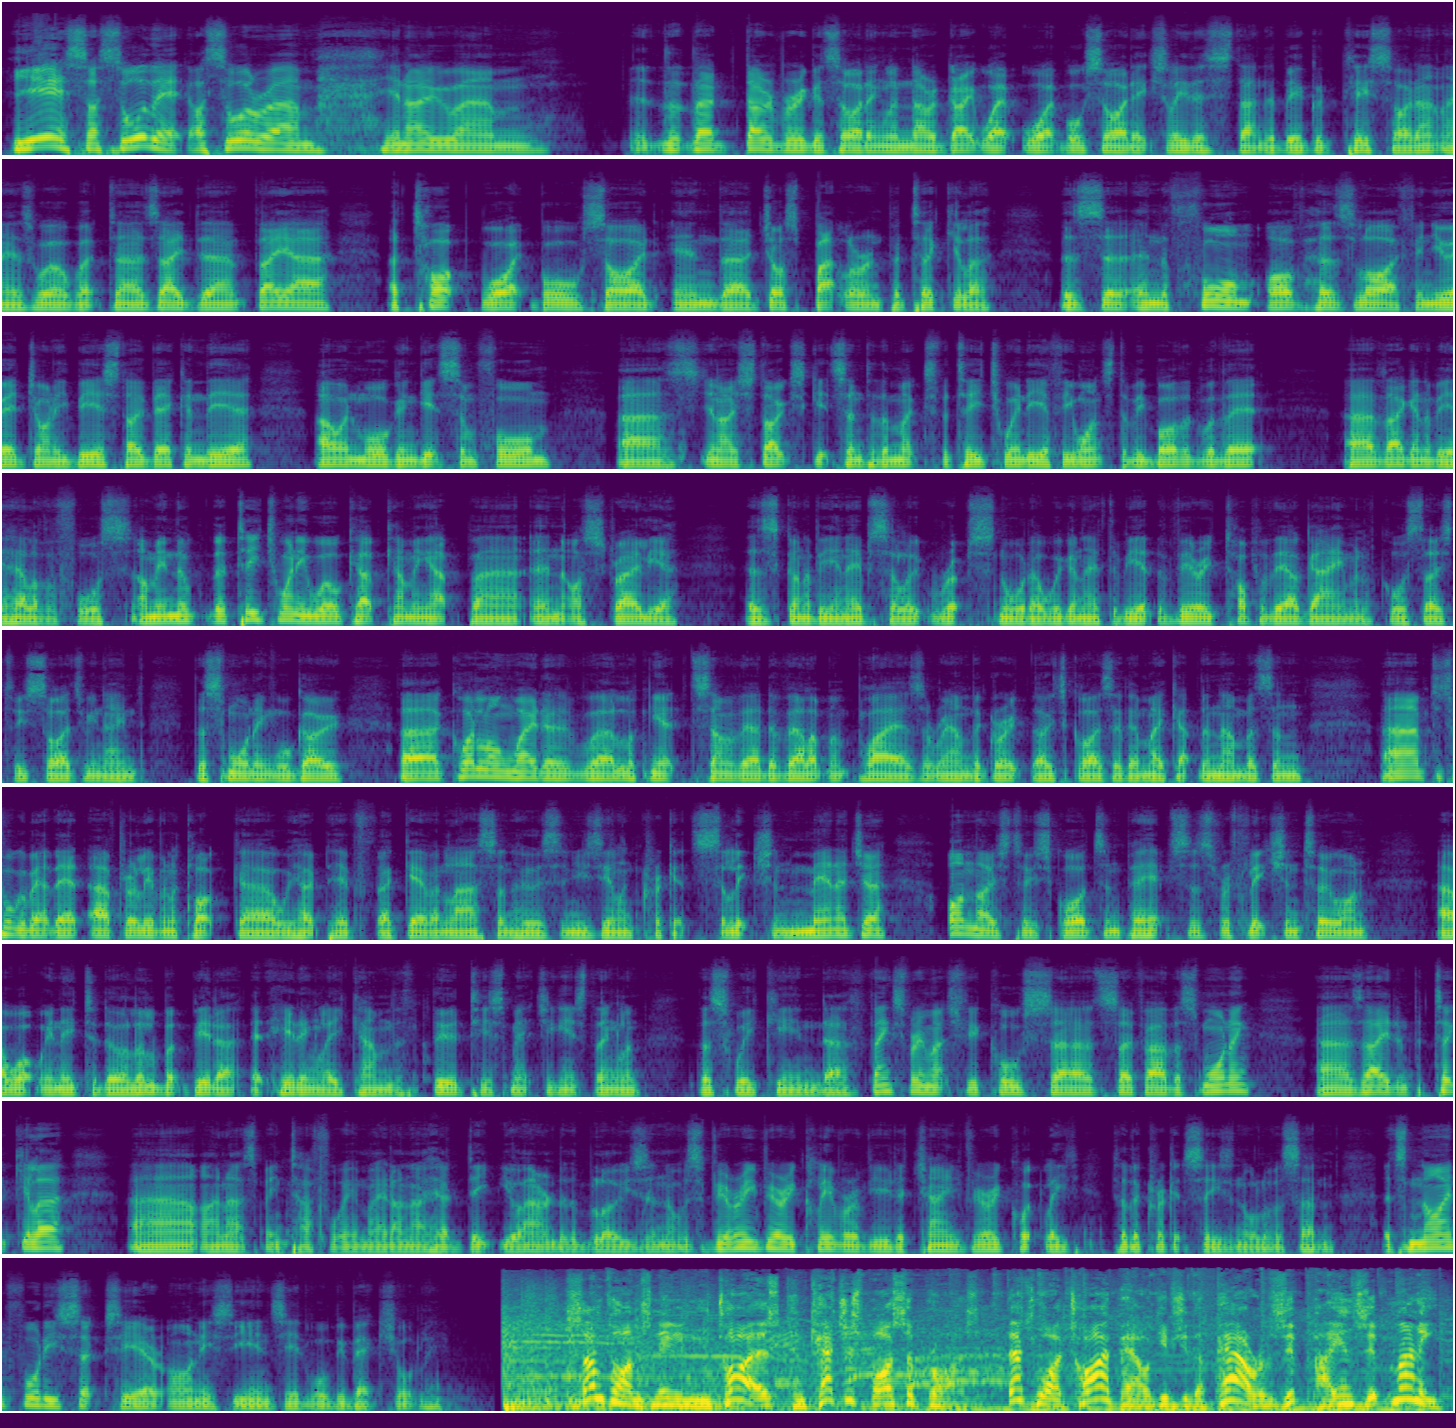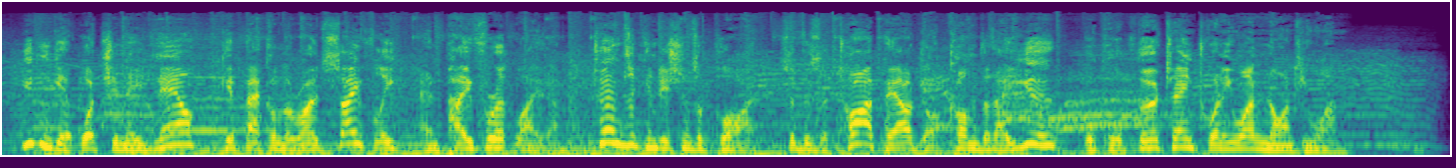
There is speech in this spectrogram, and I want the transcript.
Yes, I saw that. I saw, um, you know, um, they're, they're a very good side, England. They're a great white, white ball side, actually. They're starting to be a good test side, aren't they, as well? But uh, Zaid, uh, they are a top white ball side, and uh, Jos Buttler in particular is uh, in the form of his life. And you add Jonny Bairstow back in there. Eoin Morgan gets some form. Uh, you know, Stokes gets into the mix for T20 if he wants to be bothered with that. Uh, they're going to be a hell of a force. I mean, the, the T20 World Cup coming up uh, in Australia is going to be an absolute rip snorter. We're going to have to be at the very top of our game. And of course, those two sides we named this morning will go uh, quite a long way to uh, looking at some of our development players around the group, those guys that make up the numbers. And uh, to talk about that after 11 o'clock, uh, we hope to have uh, Gavin Larsen, who is the New Zealand cricket selection manager, on those two squads and perhaps his reflection too on uh, what we need to do a little bit better at Headingley come the third test match against England this weekend. Uh, thanks very much for your calls uh, so far this morning, Zaid in particular. Uh, I know it's been tough for you, mate. I know how deep you are into the Blues, and it was very, very clever of you to change very quickly to the cricket season all of a sudden. It's 9.46 here on SENZ. We'll be back shortly. Sometimes needing new tyres can catch us by surprise. That's why Tyre Power gives you the power of zip pay and zip money. You can get what you need now, get back on the road safely, and pay for it later. Terms and conditions apply. So visit tyrepower.com.au or call 13 21 91.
